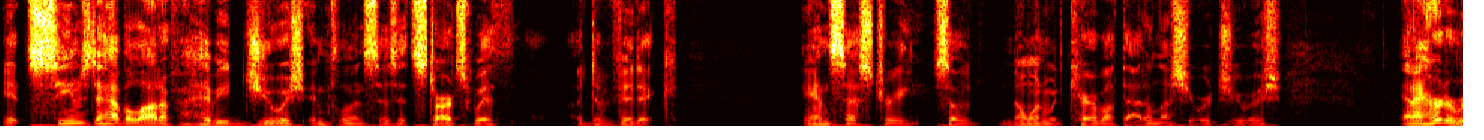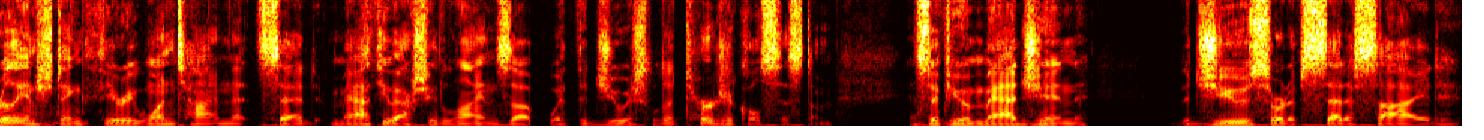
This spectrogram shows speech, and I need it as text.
It seems to have a lot of heavy Jewish influences. It starts with a Davidic ancestry, so no one would care about that unless you were Jewish. And I heard a really interesting theory one time that said Matthew actually lines up with the Jewish liturgical system. And so if you imagine the Jews sort of set aside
